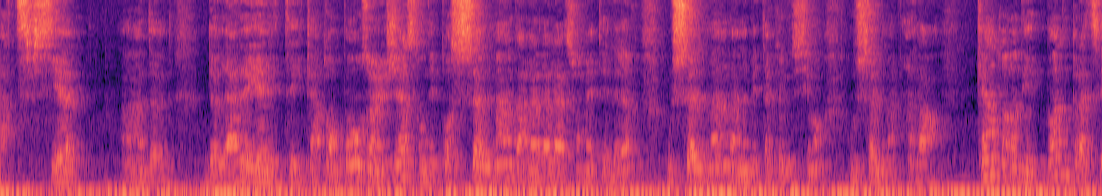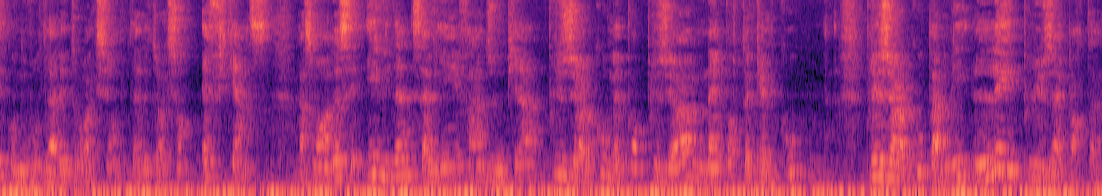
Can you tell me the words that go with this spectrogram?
artificielle hein, de, de, la réalité. Quand on pose un geste, on n'est pas seulement dans la relation maître-élève ou seulement dans la métacognition ou seulement. Alors, quand on a des bonnes pratiques au niveau de la rétroaction, de la rétroaction efficace, à ce moment-là, c'est évident que ça vient faire d'une pierre plusieurs coups, mais pas plusieurs, n'importe quel coup, plusieurs coups parmi les plus importants.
